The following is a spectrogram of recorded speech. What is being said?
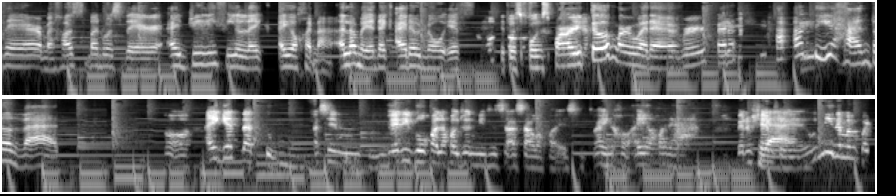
there, my husband was there, I really feel like ayoko na. Alam mo yun, like I don't know if it was postpartum or whatever. Pero how do you handle that? Oo. I get that too. Mm. As in, very vocal ako dyan minsan sa asawa ko. Is, ay nako, ayoko na. Pero syempre, yeah. hindi naman pwede,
